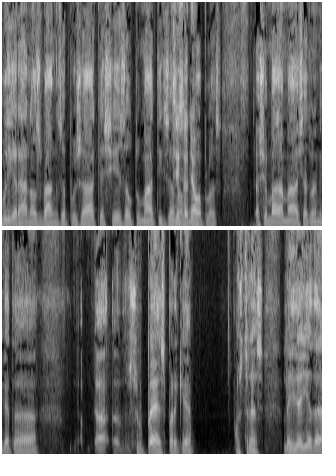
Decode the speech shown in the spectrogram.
obligaran els bancs a posar caixers automàtics en Sí, els senyor. pobles. Això m'ha deixat una miqueta eh, sorprès, perquè Ostres, la idea de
